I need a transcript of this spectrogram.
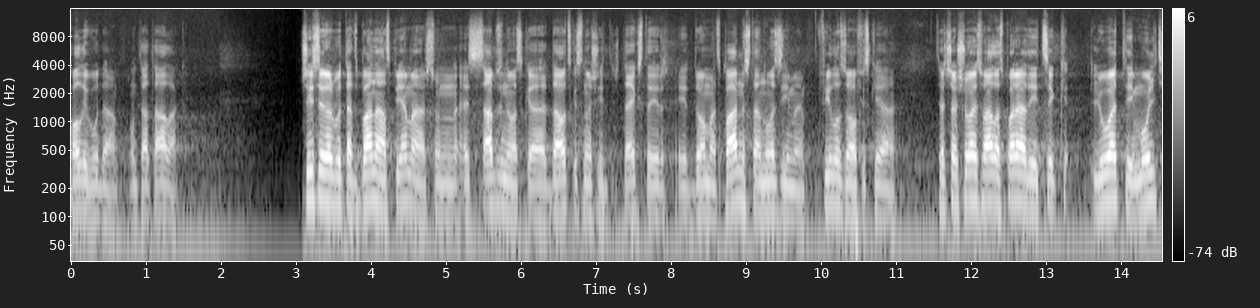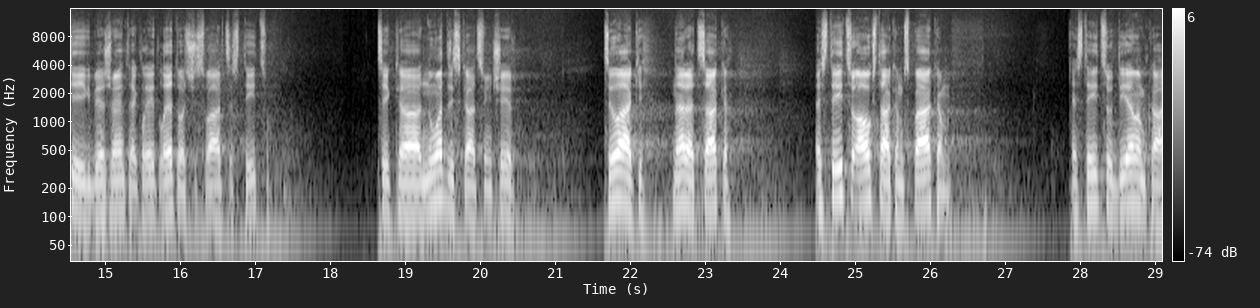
Holivudā un tā tālāk. Šis ir varbūt tāds banāls piemērs, un es apzinos, ka daudz kas no šī teksta ir, ir domāts pārnestā nozīmē, filozofiskajā. Taču ar šo es vēlos parādīt, cik ļoti muļķīgi bieži vien tiek lietots šis vārds, es ticu. Cik nodriskāts viņš ir. Cilvēki nereti saka, es ticu augstākam spēkam, es ticu dievam kā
